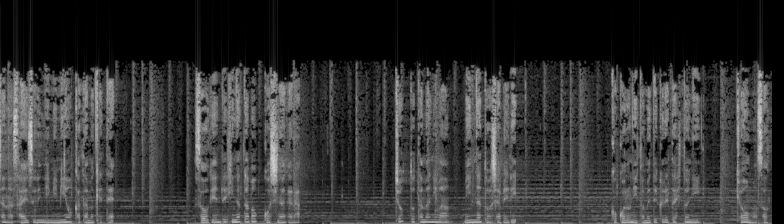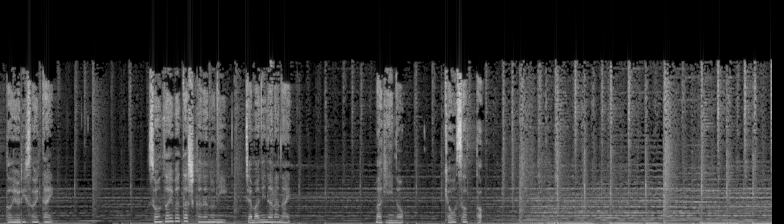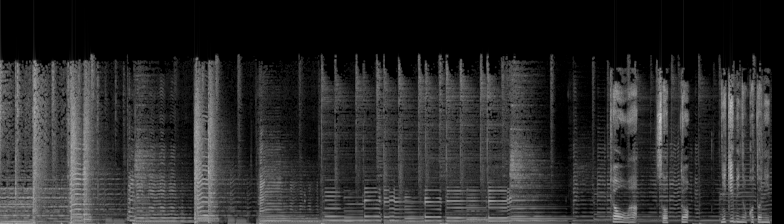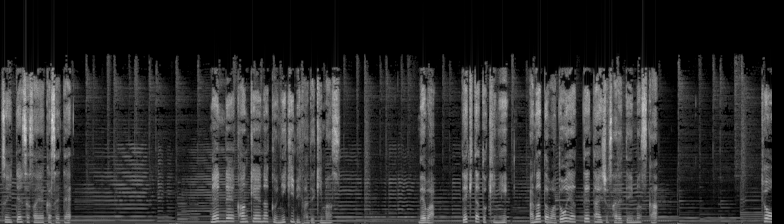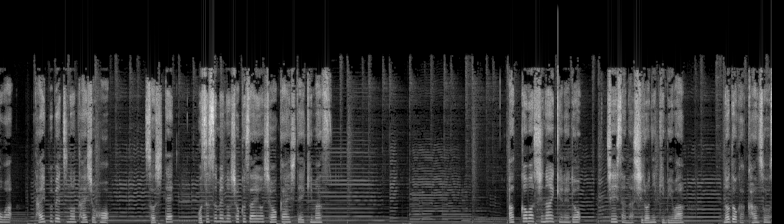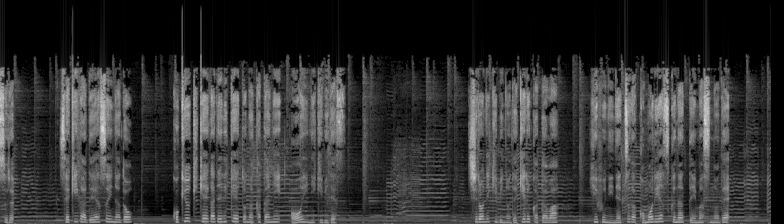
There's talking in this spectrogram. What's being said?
さなさえずりに耳を傾けて草原で日向ぼっこしながらちょっとたまにはみんなとおしゃべり心に留めてくれた人に今日もそっと寄り添いたい。存在は確かなのに邪魔にならない。マギーの今日そっと。今日はそっとニキビのことについてささやかせて。年齢関係なくニキビができます。ではできた時にあなたはどうやって対処されていますか？今日はタイプ別の対処法そしておすすめの食材を紹介していきます。悪化はしないけれど小さな白ニキビは喉が乾燥する。咳が出やすいなど呼吸器系がデリケートな方に多いニキビです。白ニキビのできる方は皮膚に熱がこもりやすくなっていますので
